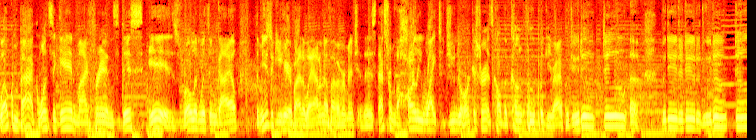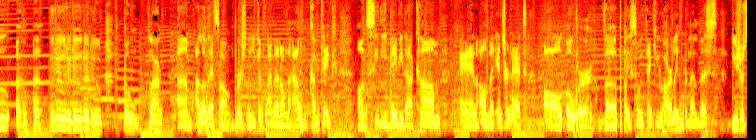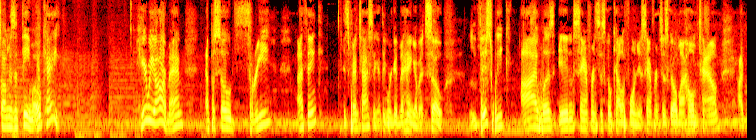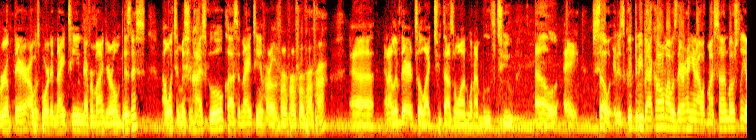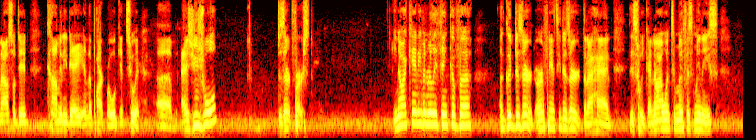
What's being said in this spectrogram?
Welcome back once again, my friends. This is Rolling with Ngaio. The music you hear, by the way, I don't know if I've ever mentioned this. That's from the Harley White Junior Orchestra. It's called the Kung Fu Boogie, right? Doo doo doo uh, doo doo doo doo doo doo uh, uh, doo doo doo doo doo boom, clang. Um, I love that song personally. You can find that on the album Cupcake on cdbaby.com and on the internet all over the place. So we thank you, Harley, for letting us use your song as a theme. Okay. Here we are, man. Episode three, I think. It's fantastic. I think we're getting the hang of it. So this week, I was in San Francisco, California. San Francisco, my hometown. I grew up there. I was born in 19, never mind your own business. I went to Mission High School, class of 19. Uh, and I lived there until like 2001 when I moved to LA. So it is good to be back home. I was there hanging out with my son mostly, and I also did comedy day in the park, but we'll get to it. Um, as usual, dessert first. You know, I can't even really think of a, a good dessert or a fancy dessert that I had this week. I know I went to Memphis Minnie's,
